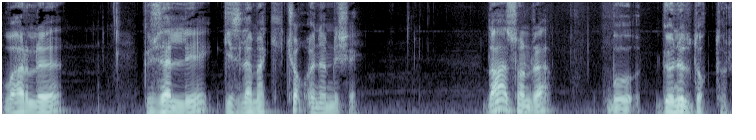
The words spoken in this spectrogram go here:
varlığı, güzelliği gizlemek çok önemli şey. Daha sonra bu gönül doktoru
